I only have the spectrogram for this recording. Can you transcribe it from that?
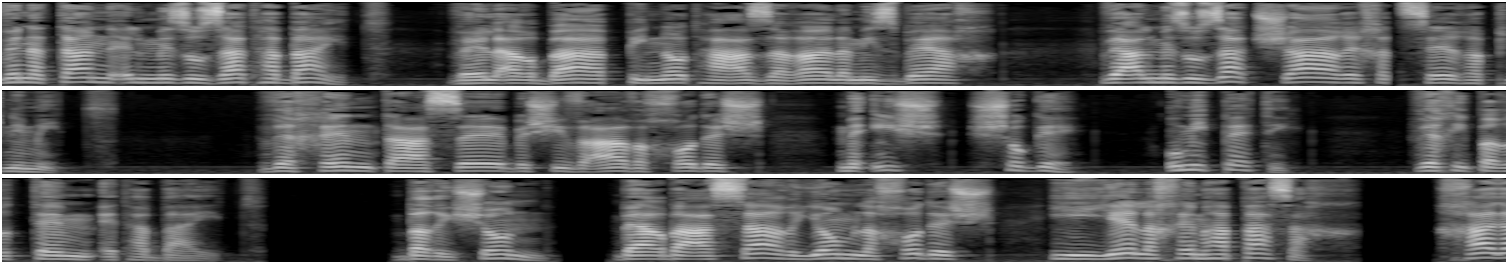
ונתן אל מזוזת הבית, ואל ארבע פינות העזרה למזבח, ועל מזוזת שער החצר הפנימית. וכן תעשה בשבעה וחודש מאיש שוגה, ומפתי, וכיפרתם את הבית. בראשון, בארבע עשר יום לחודש, יהיה לכם הפסח, חג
